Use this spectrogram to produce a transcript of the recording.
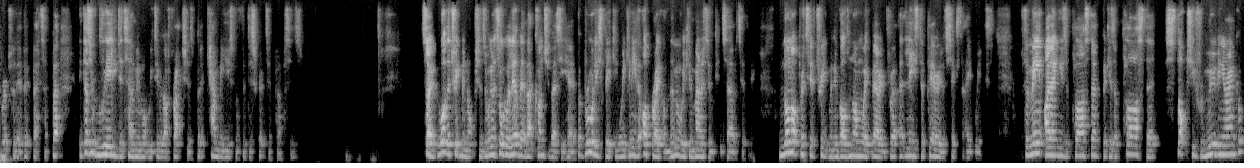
grips with it a bit better. But it doesn't really determine what we do with our fractures, but it can be useful for descriptive purposes. So what are the treatment options? And we're going to talk a little bit about controversy here, but broadly speaking, we can either operate on them or we can manage them conservatively. Non-operative treatment involves non-weight bearing for at least a period of six to eight weeks. For me, I don't use a plaster because a plaster stops you from moving your ankle,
